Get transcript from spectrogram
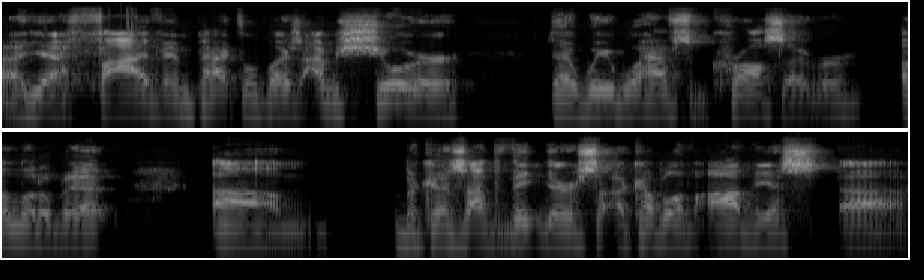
uh, yeah, five impactful players. I'm sure that we will have some crossover a little bit um, because I think there's a couple of obvious uh,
